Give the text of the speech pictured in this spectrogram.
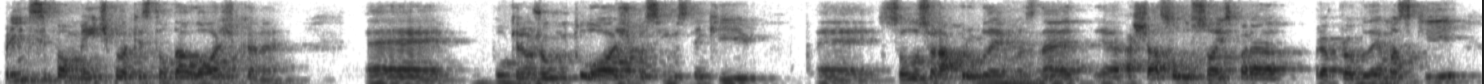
principalmente pela questão da lógica, né? É, o poker é um jogo muito lógico, assim, você tem que é, solucionar problemas, né? É, achar soluções para, para problemas que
